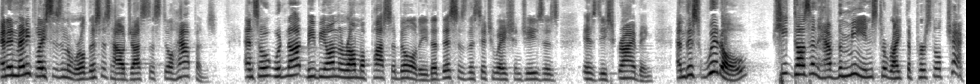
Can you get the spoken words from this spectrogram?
And in many places in the world, this is how justice still happens. And so it would not be beyond the realm of possibility that this is the situation Jesus is describing. And this widow, she doesn't have the means to write the personal check.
